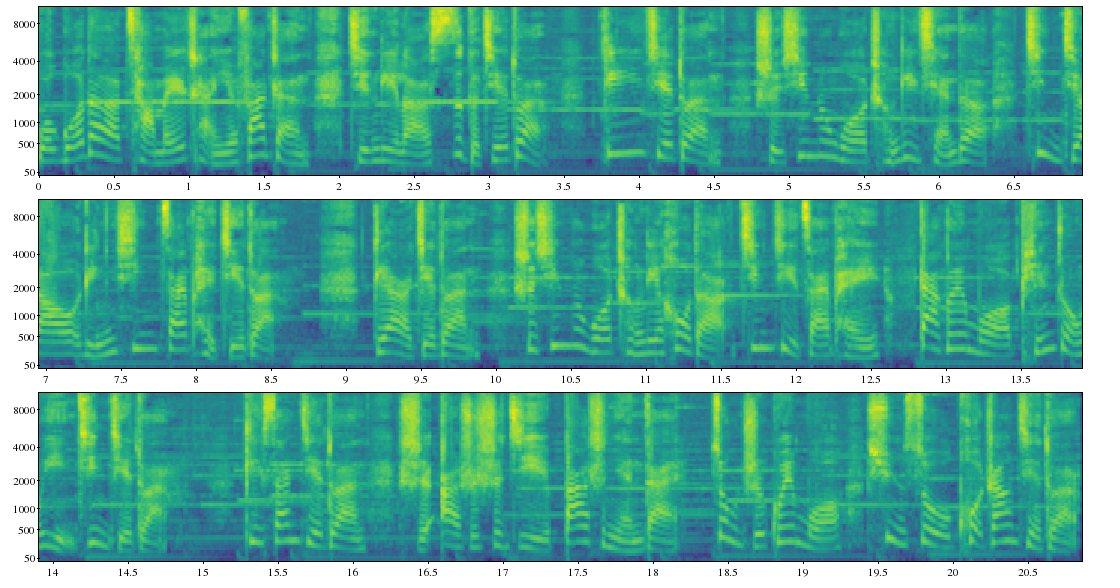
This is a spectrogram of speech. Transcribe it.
我国的草莓产业发展经历了四个阶段。第一阶段是新中国成立前的近郊零星栽培阶段；第二阶段是新中国成立后的经济栽培、大规模品种引进阶段；第三阶段是二十世纪八十年代种植规模迅速扩张阶段。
